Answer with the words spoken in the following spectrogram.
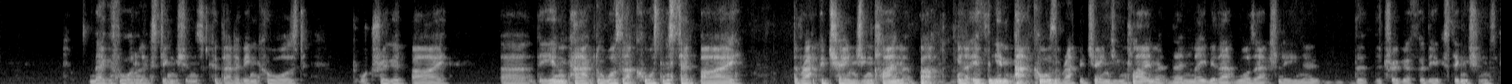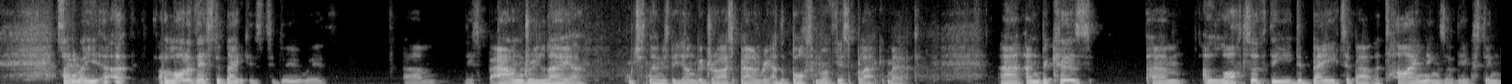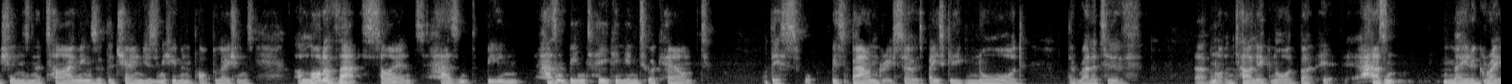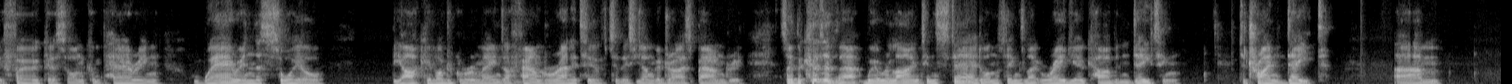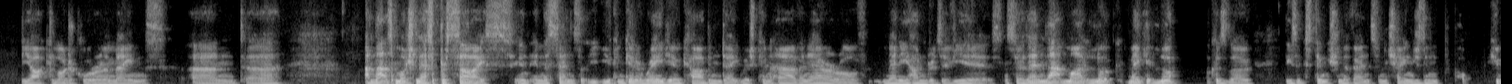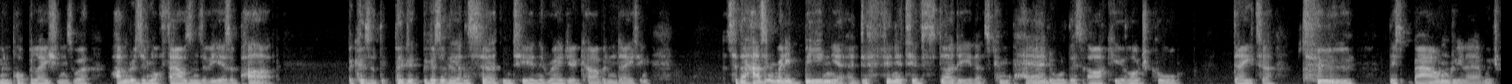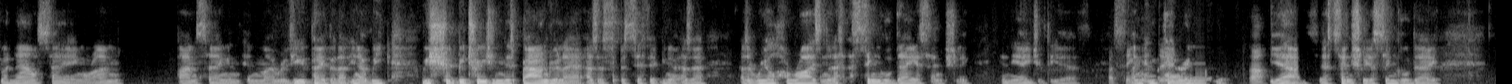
megafaunal extinctions. Could that have been caused or triggered by uh, the impact, or was that caused instead by the rapid change in climate. But you know, if the impact caused a rapid change in climate, then maybe that was actually you know the, the trigger for the extinctions. So anyway, a, a lot of this debate is to do with um, this boundary layer, which is known as the Younger Dryas boundary, at the bottom of this black mat. Uh, and because um, a lot of the debate about the timings of the extinctions and the timings of the changes in human populations, a lot of that science hasn't been hasn't been taken into account this this boundary. So it's basically ignored the relative, uh, not entirely ignored, but it hasn't made a great focus on comparing where in the soil the archaeological remains are found relative to this younger Dryas boundary. So because of that, we're reliant instead on things like radiocarbon dating to try and date um, the archaeological remains. And uh, and that's much less precise in, in the sense that you can get a radiocarbon date which can have an error of many hundreds of years. And so then that might look make it look as though these extinction events and changes in po- human populations were hundreds, if not thousands, of years apart because of the, because of the uncertainty in the radiocarbon dating. So there hasn't really been yet a definitive study that's compared all this archaeological data to this boundary layer, which we're now saying, or I'm I'm saying in, in my review paper that you know we we should be treating this boundary layer as a specific, you know, as a as a real horizon, a, a single day essentially in the age of the Earth. A single and comparing, day. Ah. yeah, essentially a single day.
